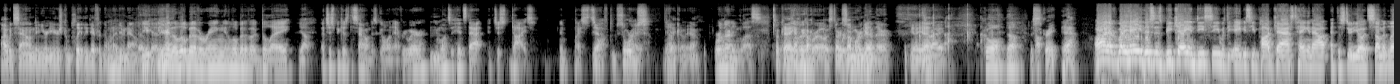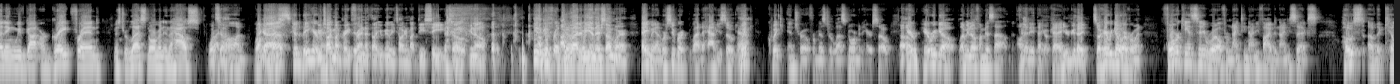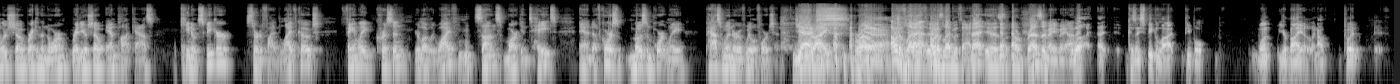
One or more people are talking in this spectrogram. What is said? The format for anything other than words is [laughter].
I would sound in your ears completely different than what I do now. No you, kidding. you hear the little bit of a ring and a little bit of a delay. Yeah. That's just because the sound is going everywhere, Mhm. and once it hits that, it just dies and nice, Yeah. soft. Absorbs the Yeah. echo. Yeah. We're learning less. It's okay. Yeah, we are. bro. Gotta start We're- somewhere, We're man. getting there. Yeah. Yeah. right. [laughs] Cool. [laughs] Yeah. This is great. Yeah. All right, everybody. Hey, this is BK in DC with the ABC podcast, hanging out at the studio at Summit Lending. We've got our great friend, Mr. Les Norman, in the house. What's right up? on. Welcome, guys. Les. Good to be here. You're man. talking about great friend. I thought you were going to be talking about DC. So, you know, [laughs] He's I'm- a good friend. I'm too. glad to be in there somewhere. Hey, man, we're super glad to have you. So Yeah. quick, quick intro for Mr. Les Norman here. So Uh-oh. here, here we go. Let me know if I miss out on anything. Okay. You're good. So here we go, everyone. Former Kansas City Royal from 1995 to 96, host of the Killer Show, Breaking the Norm radio show and podcast, keynote speaker, certified life coach, family, Kristen, your lovely wife, Mhm. sons, Mark and Tate, and of course, most importantly, past winner of Wheel of Fortune. Yes. Right? [laughs] Bro. Yeah. I would have led. That With, I would have led with that. That is a resume, man. well, because I, I speak a lot, people want your bio, and I'll put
